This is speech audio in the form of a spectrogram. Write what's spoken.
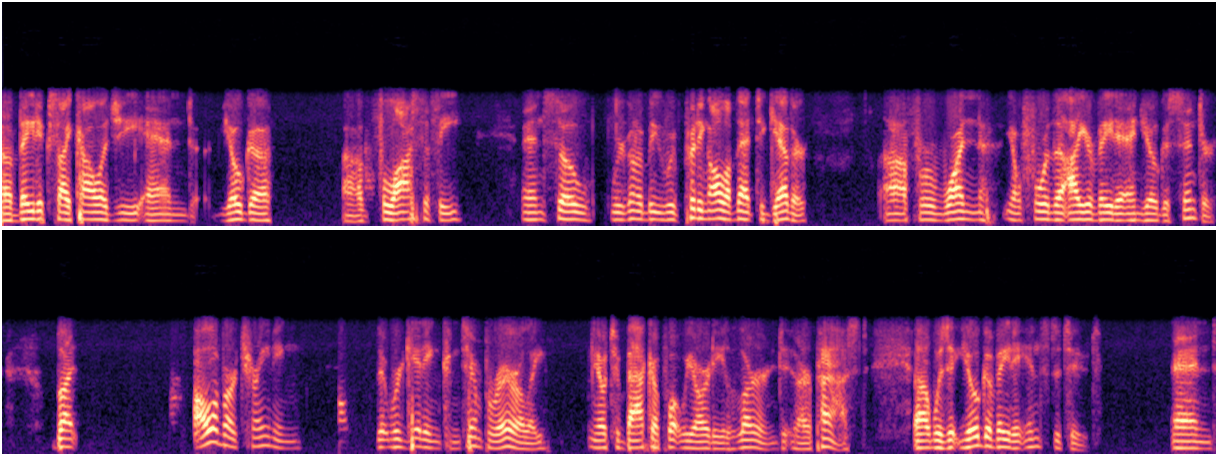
uh, Vedic psychology and yoga uh, philosophy, and so we're going to be we're putting all of that together uh, for one, you know, for the Ayurveda and Yoga Center. But all of our training that we're getting contemporarily, you know, to back up what we already learned in our past, uh, was at Yoga Veda Institute, and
